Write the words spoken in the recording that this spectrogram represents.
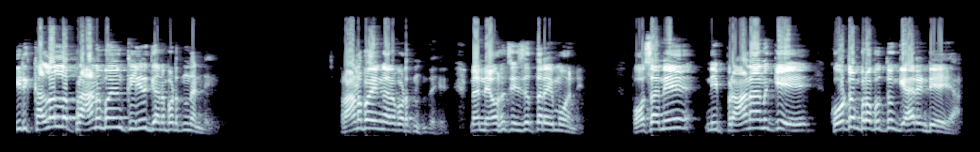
వీడి కళ్ళల్లో ప్రాణభయం క్లియర్ కనపడుతుందండి. ప్రాణభయం కనపడుతుంది. నన్ను ఎవరు చేసేస్తారేమో అని. పోసానే నీ ప్రాణానికి కూటమి ప్రభుత్వం గ్యారంటీ అయ్యా.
